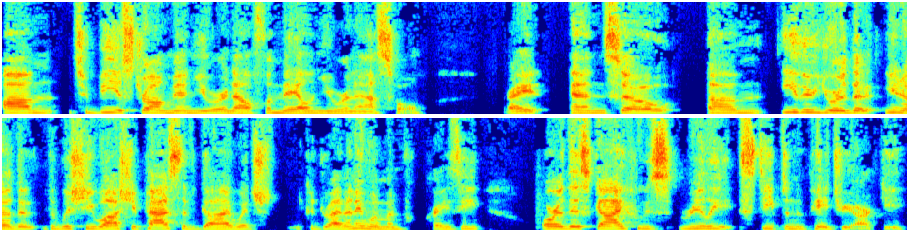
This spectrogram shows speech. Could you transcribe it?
um, to be a strong man, you were an alpha male and you were an asshole, right? And so um, either you're the you know the, the wishy-washy passive guy, which could drive any woman crazy, or this guy who's really steeped in the patriarchy.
